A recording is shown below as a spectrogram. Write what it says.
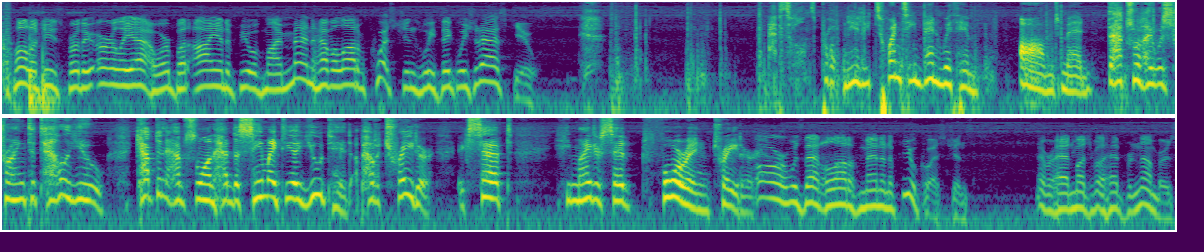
Apologies for the early hour, but I and a few of my men have a lot of questions we think we should ask you. Absalon's brought nearly 20 men with him. Armed men. That's what I was trying to tell you. Captain Absalon had the same idea you did about a traitor, except he might have said foreign traitor. Or was that a lot of men and a few questions? Never had much of a head for numbers.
